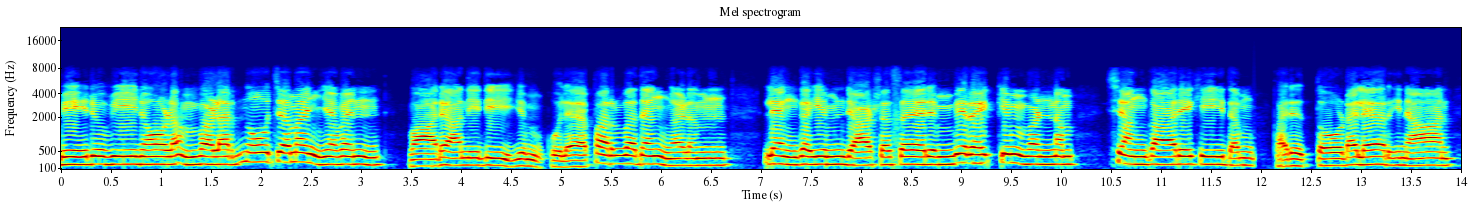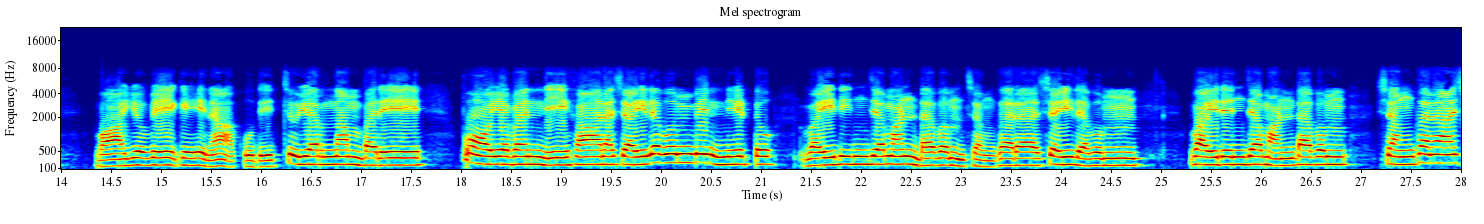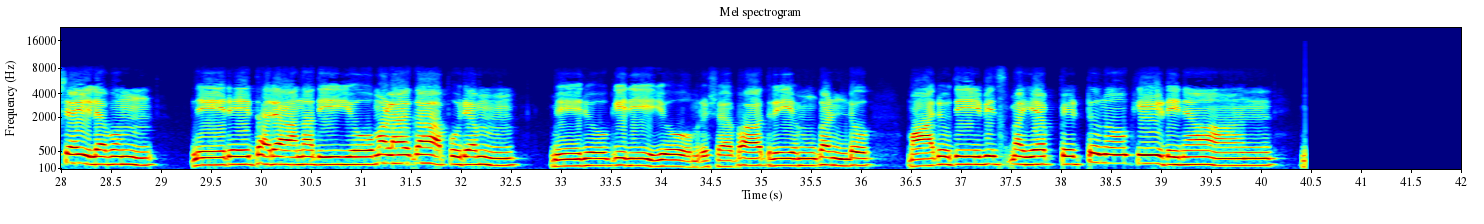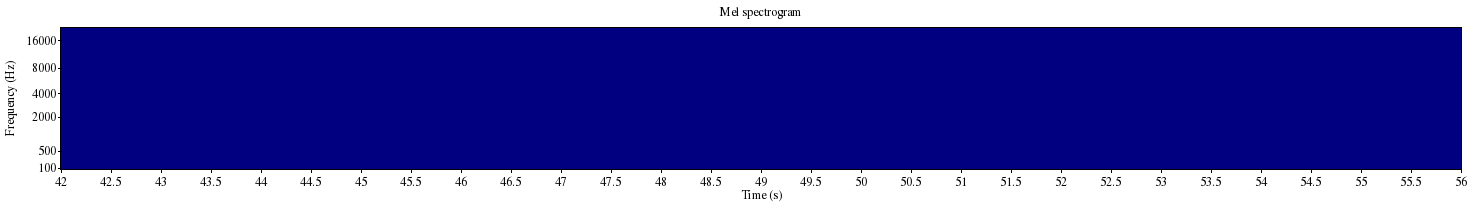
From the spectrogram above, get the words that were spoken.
മേരുവീനോളം വളർന്നു ചമഞ്ഞവൻ വാരാനിധിയും കുലപർവതങ്ങളും. ലങ്കയും രാക്ഷസരും വിറയ്ക്കും വണ്ണം ശങ്കാരഹീതം കരുത്തോടലേറിനാൻ. വായുവേഗേന കുതിച്ചുയർന്നമ്പരെ പോയവൻ നീഹാന ശൈലവും പിന്നിട്ടു വൈരിഞ്ച മണ്ഡപം ശങ്കരാശൈലവും വൈരിഞ്ച മണ്ഡപം ശങ്കരാശൈലവും നേരെ ധരാനദിയോ മളകാപുരം മേരുഗിരിയോ മൃഷഭാദ്രിയും കണ്ടു മാരുതി വിസ്മയപ്പെട്ടു നോക്കിയിടിനാൻ.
